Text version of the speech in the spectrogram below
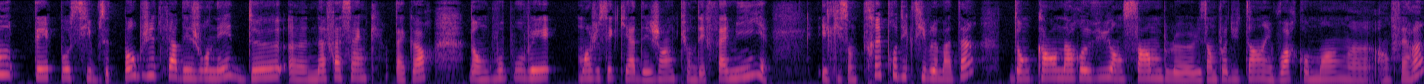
Tout est possible. Vous n'êtes pas obligé de faire des journées de 9 à 5. D'accord? Donc, vous pouvez. Moi, je sais qu'il y a des gens qui ont des familles et qui sont très productives le matin. Donc quand on a revu ensemble euh, les emplois du temps et voir comment euh, en faire un,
